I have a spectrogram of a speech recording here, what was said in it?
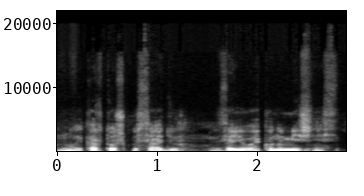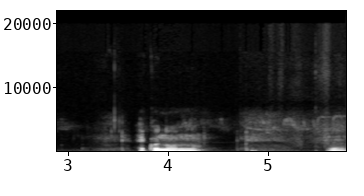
Ну і картошку садю за його економічність, економну. Е,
